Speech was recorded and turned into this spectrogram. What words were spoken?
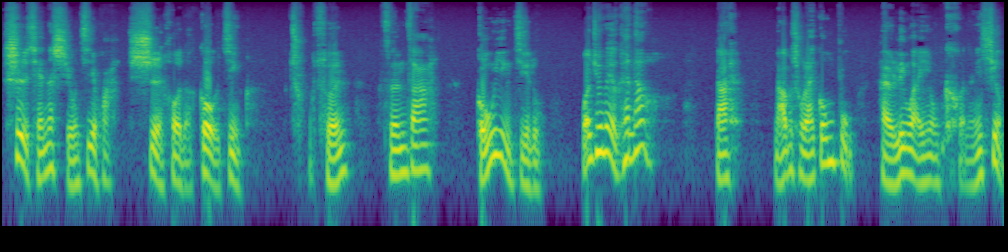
事前的使用计划，事后的购进、储存、分发、供应记录。完全没有看到，当然拿不出来公布。还有另外一种可能性，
